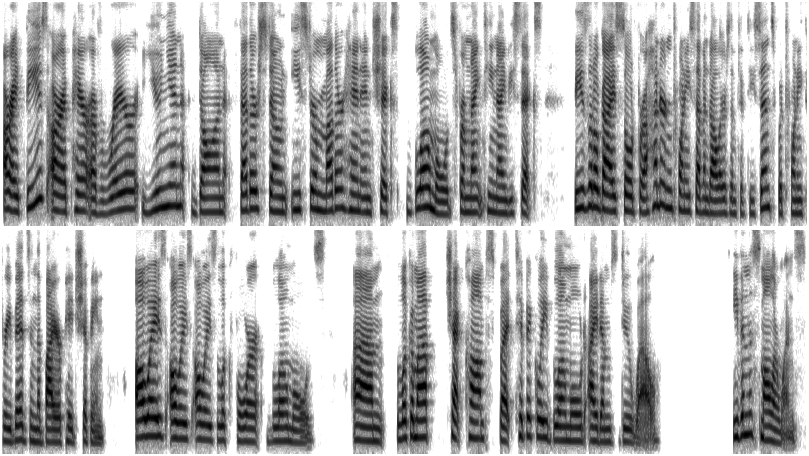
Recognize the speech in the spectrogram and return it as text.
All right, these are a pair of rare Union Don Featherstone Easter Mother Hen and Chicks blow molds from 1996. These little guys sold for $127.50 with 23 bids and the buyer paid shipping. Always, always, always look for blow molds. Um, look them up, check comps, but typically blow mold items do well. Even the smaller ones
